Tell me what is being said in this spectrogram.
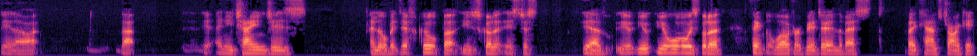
you know, that any change is a little bit difficult, but you just got to. It's just yeah, you you you always got to think that World Rugby are doing the best they can to try and keep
